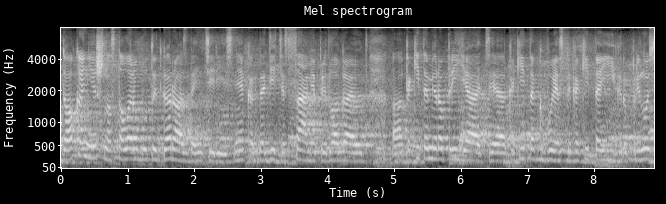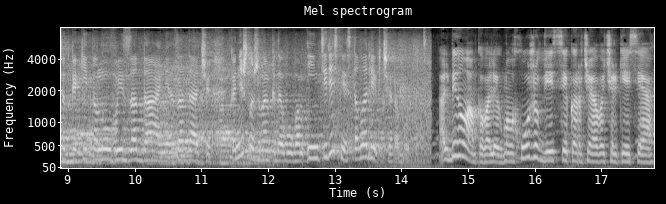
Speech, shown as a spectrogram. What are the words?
Да, конечно, стало работать гораздо интереснее, когда дети сами предлагают а, какие-то мероприятия, какие-то квесты, какие-то игры, приносят какие-то новые задания, задачи. Конечно же, нам, педагогам, и интереснее стало легче работать. Альбина Ламкова, Олег Малхожев, Вести, Карачаева-Черкесия.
